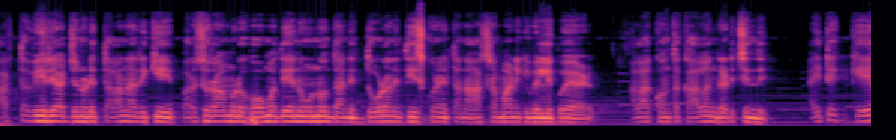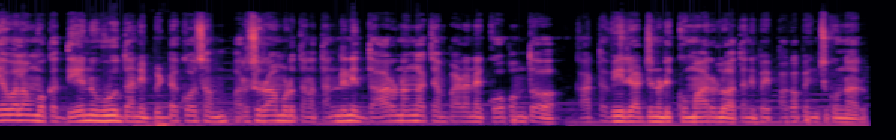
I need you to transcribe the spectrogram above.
కార్తవీర్యార్జునుడి తల నరికి పరశురాముడు హోమధేనువును దాని దూడని తీసుకుని తన ఆశ్రమానికి వెళ్ళిపోయాడు. అలా కొంతకాలం గడిచింది. అయితే కేవలం ఒక దేనువు దాని బిడ్డ కోసం పరశురాముడు తన తండ్రిని దారుణంగా చంపాడనే కోపంతో కార్తవీర్యార్జునుడి కుమారులు అతనిపై పగ పెంచుకున్నారు.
